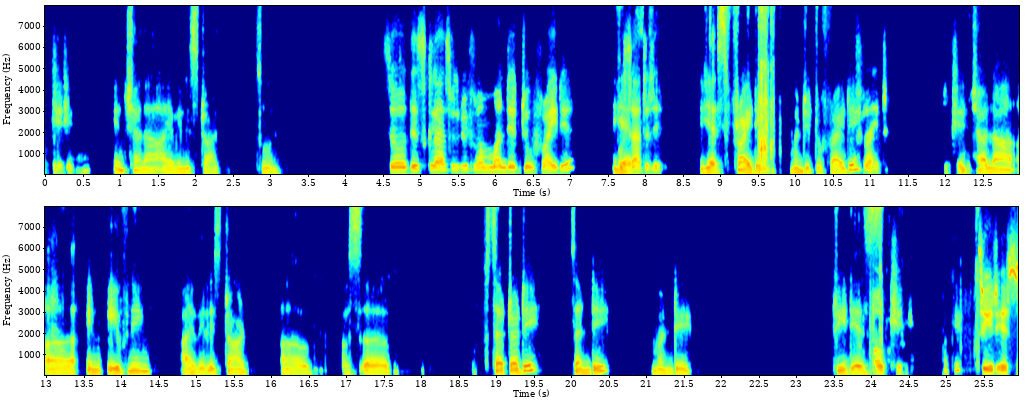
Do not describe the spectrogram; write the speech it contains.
Okay. Inshallah, I will start soon. So this class will be from Monday to Friday or Yes, Saturday? yes, Friday, Monday to Friday. Right. Okay. Inshallah, uh, in evening, I will start uh, uh, Saturday, Sunday, Monday, three days. Okay. Okay. Three days.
